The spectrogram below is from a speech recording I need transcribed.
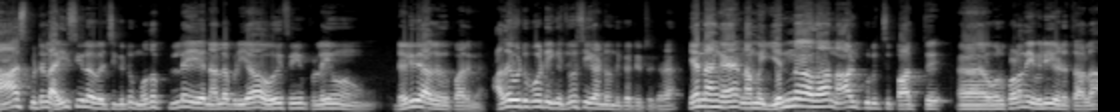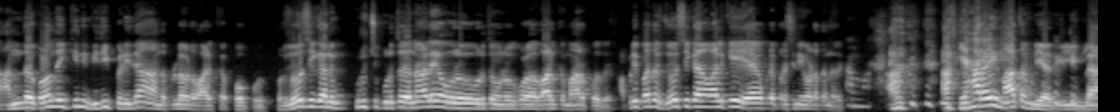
ஹாஸ்பிட்டல் ஐசியூல வச்சுக்கிட்டு முத பிள்ளைய நல்லபடியா ஒய்ஃபையும் பிள்ளையும் டெலிவரி ஆகுது பாருங்க. அதை விட்டு போட்டு இங்க ஜோசிகாண்டு வந்து கேட்டுட்டு இருக்கிறேன் ஏன்னாங்க நம்ம என்னதான் நாள் குறிச்சு பார்த்து ஒரு குழந்தைய வெளியே எடுத்தாலும் அந்த குழந்தைக்குன்னு விதிப்படி தான் அந்த பிள்ளையோட வாழ்க்கை போக போகுது. ஒரு ஜோசிக்காரன் குறிச்சு கொடுத்ததுனாலே ஒரு ஒருத்தவங்க வாழ்க்கை மாறப்போகுது. அப்படி பார்த்தா ஜோசிக்காரன் வாழ்க்கையே ஏகப்பட்ட பிரச்சனையோட தானே இருக்கு. அது யாரையும் மாத்த முடியாது இல்லைங்களா?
